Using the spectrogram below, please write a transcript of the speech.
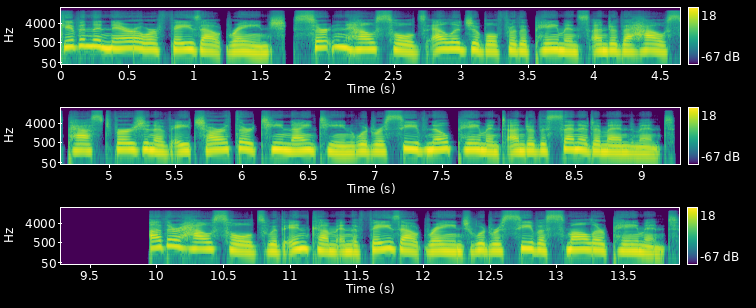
Given the narrower phase-out range, certain households eligible for the payments under the House-passed version of H.R. 1319 would receive no payment under the Senate amendment. Other households with income in the phase-out range would receive a smaller payment.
